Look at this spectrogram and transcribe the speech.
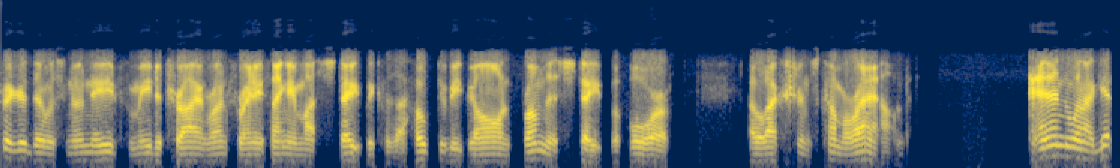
figured there was no need for me to try and run for anything in my state because I hope to be gone from this state before elections come around. And when I get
